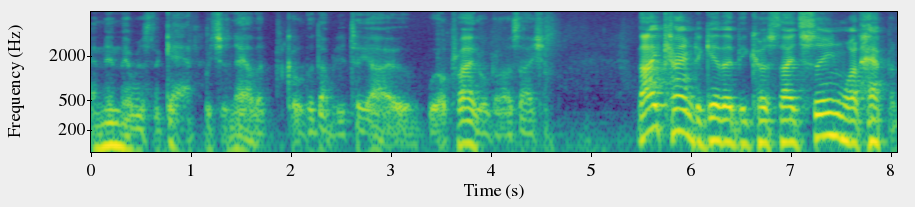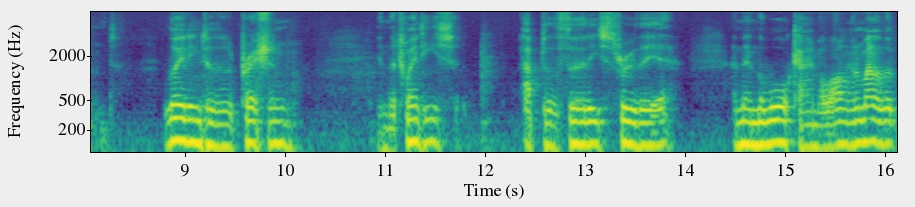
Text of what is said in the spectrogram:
and then there was the GATT, which is now the, called the WTO, World Trade Organisation. They came together because they'd seen what happened leading to the Depression in the 20s, up to the 30s, through there, and then the war came along, and one of the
